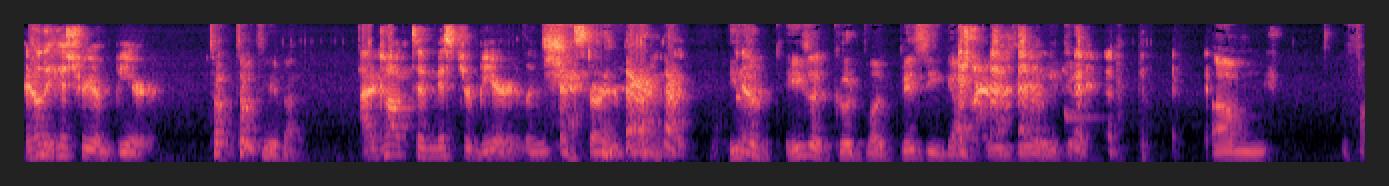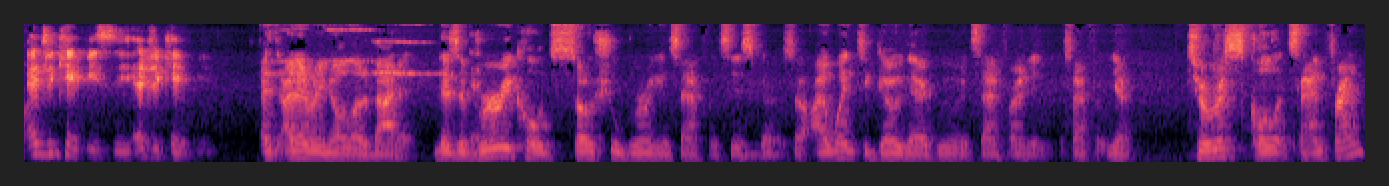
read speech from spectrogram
I know the history of beer. talk, talk to me about it. I talked to Mr. Beer that started brewing. Like, He's a he's a good like busy guy. He's really good. Um, educate me, see, educate me. I, I don't really know a lot about it. There's a Yeah. brewery called Social Brewing in San Francisco. So I went to go there. We were in San Fran. In San Fran, yeah. Tourists call it San Fran.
